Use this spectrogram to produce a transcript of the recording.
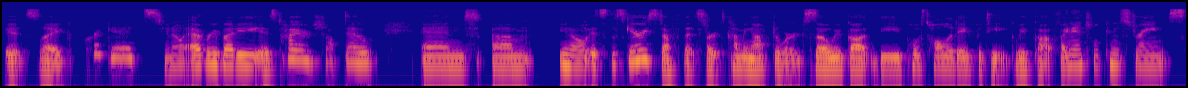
it's like crickets, you know, everybody is tired, shopped out, and um, you know, it's the scary stuff that starts coming afterwards. So we've got the post-holiday fatigue, we've got financial constraints,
